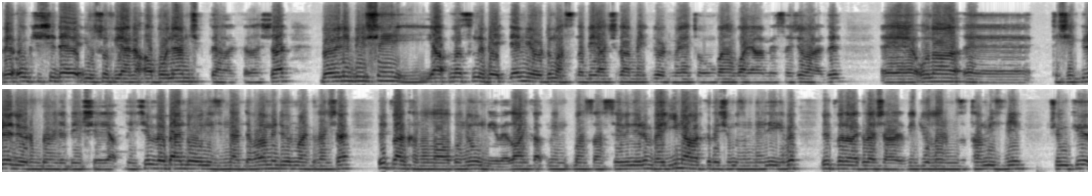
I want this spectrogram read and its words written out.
ve o kişi de Yusuf yani abonem çıktı arkadaşlar. Böyle bir şey yapmasını beklemiyordum aslında bir açıdan bekliyordum. Evet onun bana bayağı mesajı vardı. Ee, ona ee, teşekkür ediyorum böyle bir şey yaptığı için ve ben de onun izinden devam ediyorum arkadaşlar. Lütfen kanala abone olmayı ve like atmayı unutmazsanız sevinirim ve yine arkadaşımızın dediği gibi lütfen arkadaşlar videolarımızı tam izleyin. Çünkü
